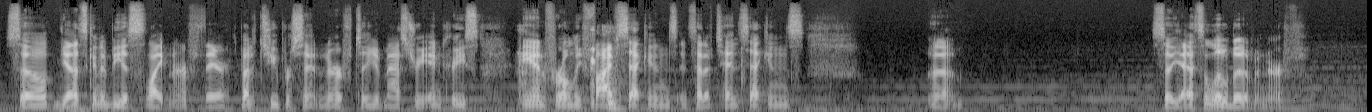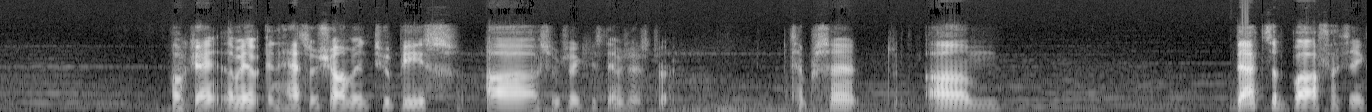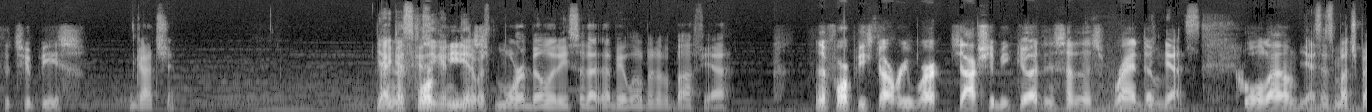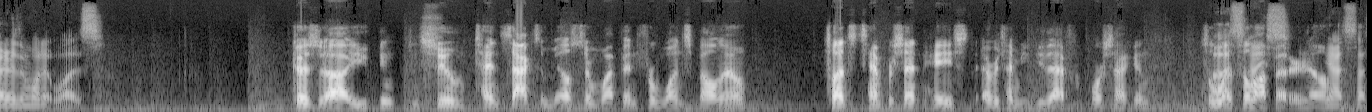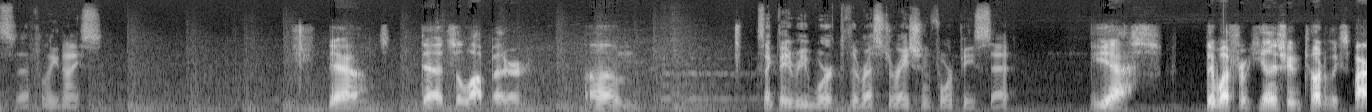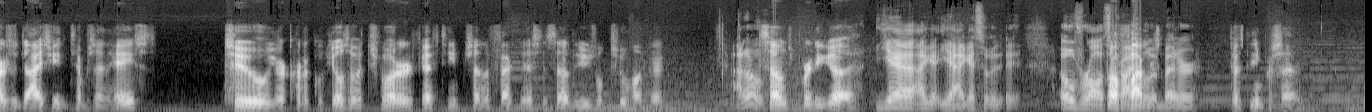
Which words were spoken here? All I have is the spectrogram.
So, yeah, that's going to be a slight nerf there. It's about a 2% nerf to your mastery increase. And for only 5 seconds instead of 10 seconds. Um, so, yeah, that's a little bit of a nerf. Okay, then we have Enhancer Shaman, two piece. Uh, subject increase damage extra. Ten percent. Um, that's a buff, I think. The two piece. Gotcha. Yeah, I And the guess because you can get it with more ability, so that, that'd be a little bit of a buff, yeah. The four piece got reworked to actually be good instead of this random Yes. cooldown. Yes, it's much better than what it was. Because uh, you can consume ten sacks of Maelstrom weapon for one spell now. So that's ten percent haste every time you do that for four seconds. So Oh, that's that's a lot better now. Yeah, that's, that's definitely nice. Yeah, yeah, it's a lot better. Um, Looks like they reworked the Restoration four piece set. yes, they went from healing stream totem expires or dies, you get 10% haste, to your critical kills have a 215% effectiveness instead of the usual 200. I don't. Sounds pretty good. yeah, I yeah, I guess it would, it- overall it's probably a little bit better. 15%.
